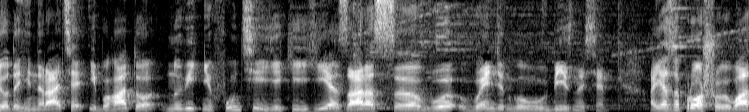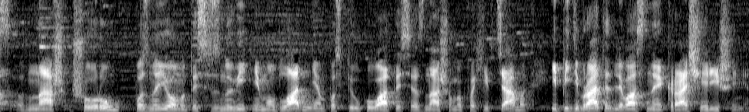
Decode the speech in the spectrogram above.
льодогенерація і багато новітніх функцій, які є зараз е, в вендінговому бізнесі. А я запрошую вас в наш шоурум познайомитись з новітнім обладнанням, поспілкуватися з нашими фахівцями і підібрати для вас найкраще рішення.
